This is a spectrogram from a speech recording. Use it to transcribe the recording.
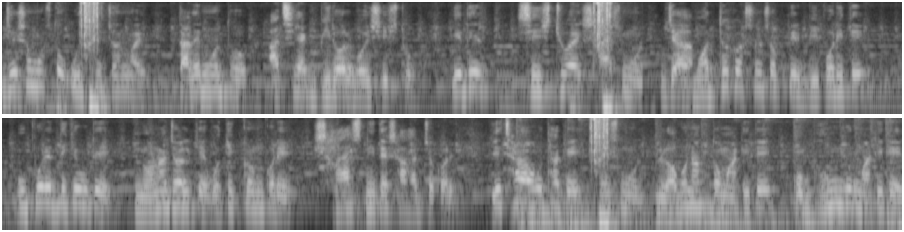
যে সমস্ত উদ্ভিদ জন্মায়, তাদের মধ্যে আছে এক বিরল বৈশিষ্ট্য। এদের সৃষ্টি হয় শ্বাসমূল, যা মধ্যাকর্ষণ শক্তির বিপরীতে উপরের দিকে উঠে নোনা জলকে অতিক্রম করে শ্বাস নিতে সাহায্য করে। এছাড়াও থাকে শেষমূল লবণাক্ত মাটিতে ও ভঙ্গুর মাটিতে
